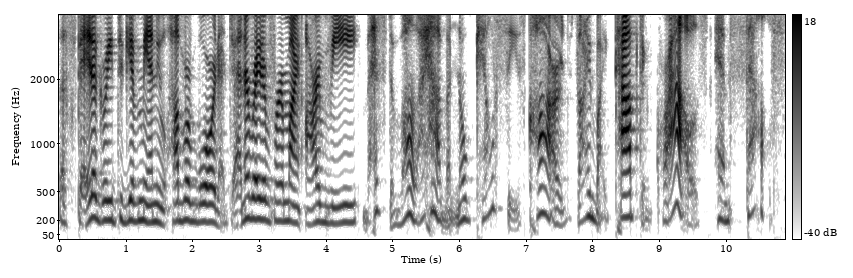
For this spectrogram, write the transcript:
The state agreed to give me a new hoverboard, a generator for my RV. Best of all, I have a no kill cease card signed by Captain Krause himself.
